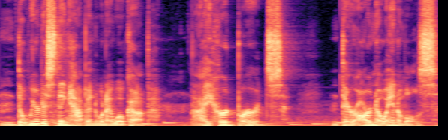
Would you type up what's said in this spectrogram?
The weirdest thing happened when I woke up. I heard birds. There are no animals.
